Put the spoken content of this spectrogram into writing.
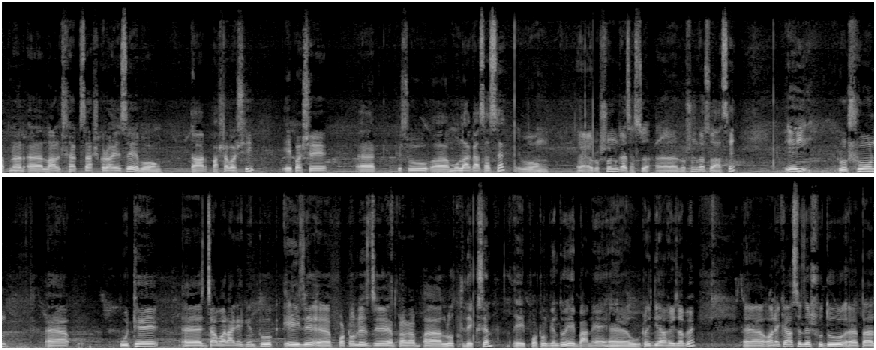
আপনার লাল শাক চাষ করা হয়েছে এবং তার পাশাপাশি এ পাশে কিছু মূলা গাছ আছে এবং রসুন গাছ আছে রসুন গাছও আছে। এই রসুন উঠে যাওয়ার আগে কিন্তু এই যে পটলের যে আপনারা লতি দেখছেন, এই পটল কিন্তু এই বানে উঠে দেওয়া হয়ে যাবে। অনেকে আছে যে শুধু তার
